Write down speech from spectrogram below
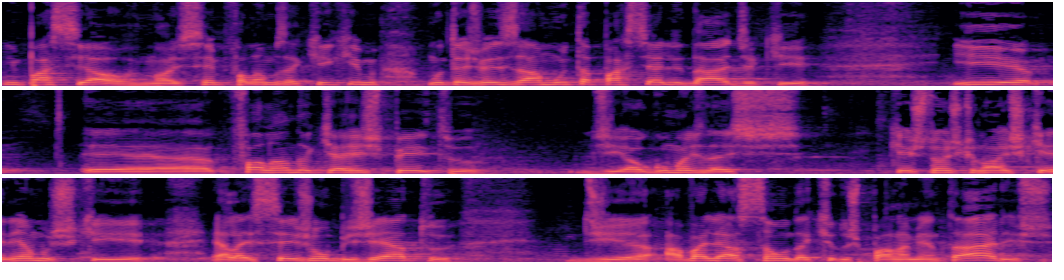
imparcial. Nós sempre falamos aqui que muitas vezes há muita parcialidade aqui. E é, falando aqui a respeito de algumas das questões que nós queremos que elas sejam objeto de avaliação daqui dos parlamentares,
